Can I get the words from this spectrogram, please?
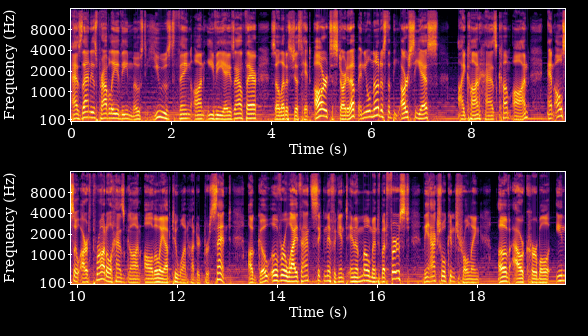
as that is probably the most used thing on EVAs out there. So let us just hit R to start it up, and you'll notice that the RCS icon has come on, and also our throttle has gone all the way up to 100%. I'll go over why that's significant in a moment, but first, the actual controlling of our Kerbal in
